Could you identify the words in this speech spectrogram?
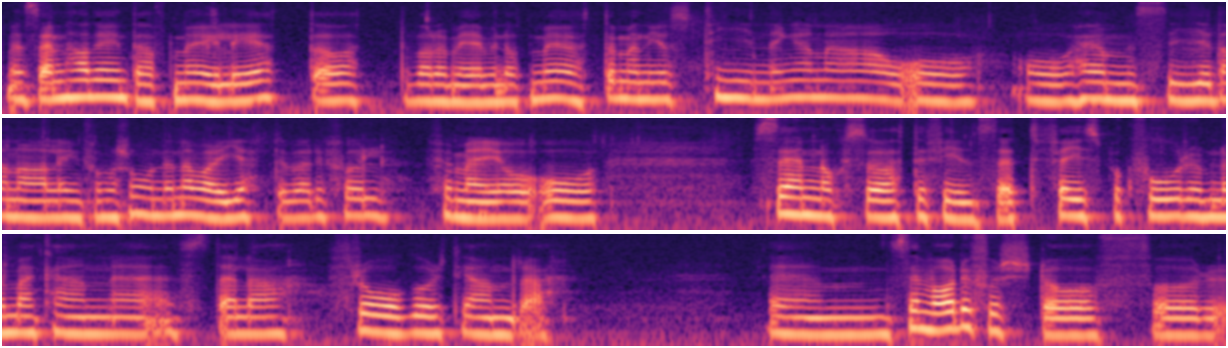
Men sen hade jag inte haft möjlighet att vara med vid något möte men just tidningarna och, och hemsidan och all information den har varit jättevärdefull för mig. Och, och sen också att det finns ett Facebookforum där man kan eh, ställa frågor till andra. Um, sen var det först då för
